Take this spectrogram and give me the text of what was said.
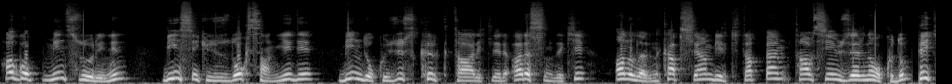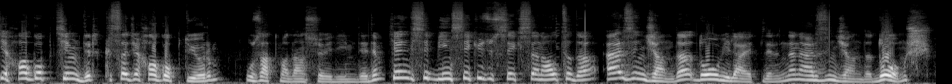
Hagop Mintzuri'nin 1897 1940 tarihleri arasındaki anılarını kapsayan bir kitap. Ben tavsiye üzerine okudum. Peki Hagop kimdir? Kısaca Hagop diyorum uzatmadan söyleyeyim dedim. Kendisi 1886'da Erzincan'da Doğu vilayetlerinden Erzincan'da doğmuş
